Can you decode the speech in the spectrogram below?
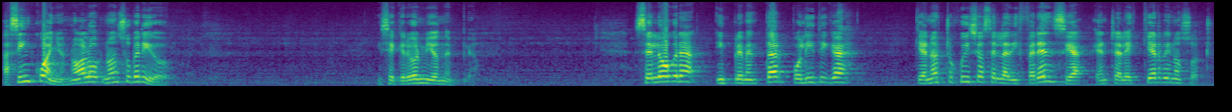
a cinco años, no, no en su periodo. Y se creó el millón de empleos. se logra implementar políticas que a nuestro juicio hacen la diferencia entre la izquierda y nosotros.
